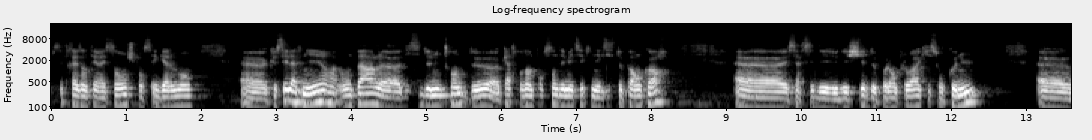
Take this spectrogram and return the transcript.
c'est très intéressant. Je pense également que c'est l'avenir. On parle d'ici 2030 de 80% des métiers qui n'existent pas encore. Euh, et ça, c'est des, chiffres de Pôle emploi qui sont connus. Euh,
